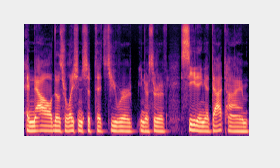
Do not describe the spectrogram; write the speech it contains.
and now those relationships that you were, you know, sort of seeding at that time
